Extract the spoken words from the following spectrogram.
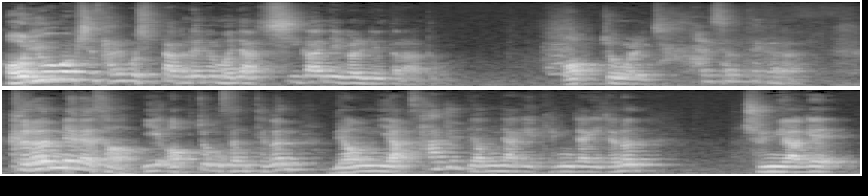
어려움 없이 살고 싶다 그러면 뭐냐 시간이 걸리더라도 업종을 잘 선택하라. 그런 면에서 이 업종 선택은 명리학, 사주 명리학이 굉장히 저는 중요하게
